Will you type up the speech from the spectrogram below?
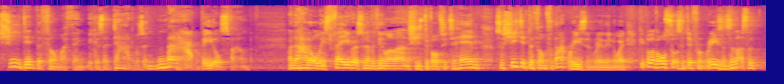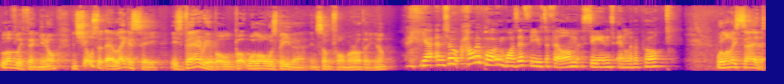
she did the film, I think, because her dad was a mad Beatles fan. And had all these favourites and everything like that, and she's devoted to him. So she did the film for that reason, really, in a way. People have all sorts of different reasons, and that's a lovely thing, you know, and shows that their legacy is variable, but will always be there in some form or other, you know. Yeah, and so how important was it for you to film scenes in Liverpool? Well, I said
